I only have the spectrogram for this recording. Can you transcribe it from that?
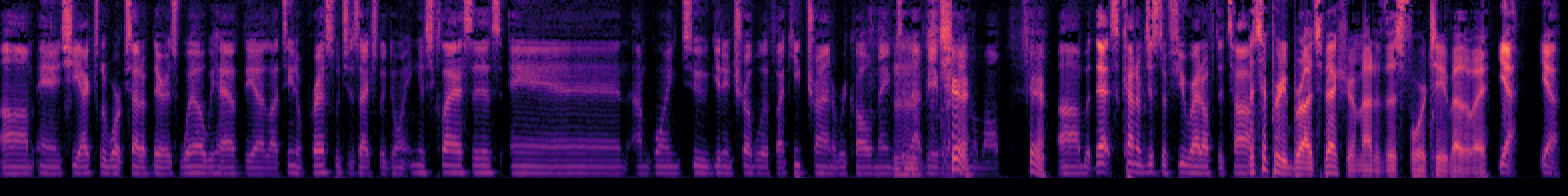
um, and she actually works out of there as well. We have the uh, Latino Press, which is actually doing English classes, and I'm going to get in trouble if I keep trying to recall names Mhm. and not be able Sure. to name them all. Sure. Uh, but that's kind of just a few right off the top. That's a pretty broad spectrum out of those four too, by the way. Yeah, yeah,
